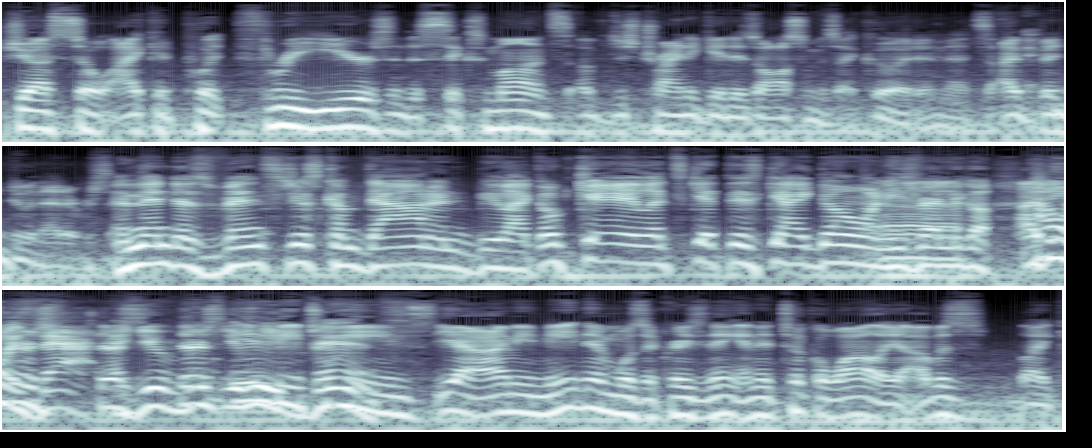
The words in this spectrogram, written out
just so I could put three years into six months of just trying to get as awesome as I could, and that's I've been doing that ever since. And then does Vince just come down and be like, "Okay, let's get this guy going. He's ready to go." Uh, I think is that? There's, like you, there's you in meet betweens. Yeah, I mean, meeting him was a crazy thing, and it took a while. Yeah, I was like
